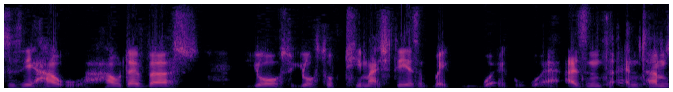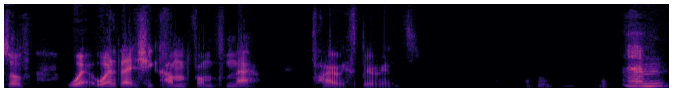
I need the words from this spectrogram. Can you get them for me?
to see how how diverse your your sort of team actually is as in, in terms of where, where they actually come from from their prior experience? Um,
